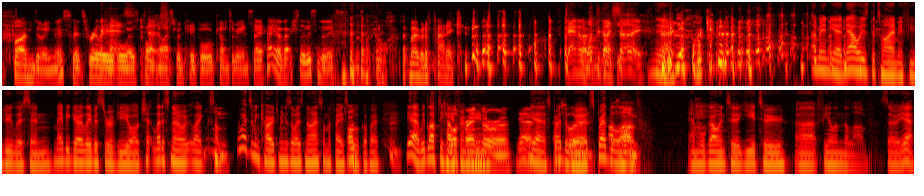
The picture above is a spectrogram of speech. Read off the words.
fun doing this. It's really It has, always it quite has. nice when people come to me and say, "Hey, I've actually listened to this." And it's like, oh, that moment of panic. Damn it, No, what did I thank you. say? Yeah. yeah, fuck. I mean, yeah, now is the time if you do listen. Maybe go leave us a review or ch- let us know. Like some words of encouragement is always nice on the Facebook. Or, Hmm. yeah, we'd love to hear Tell a from friend you. or a yeah. yeah, spread absolutely. the word, spread the Pass love, on. and we'll go into year two uh, feeling the love. So yeah,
